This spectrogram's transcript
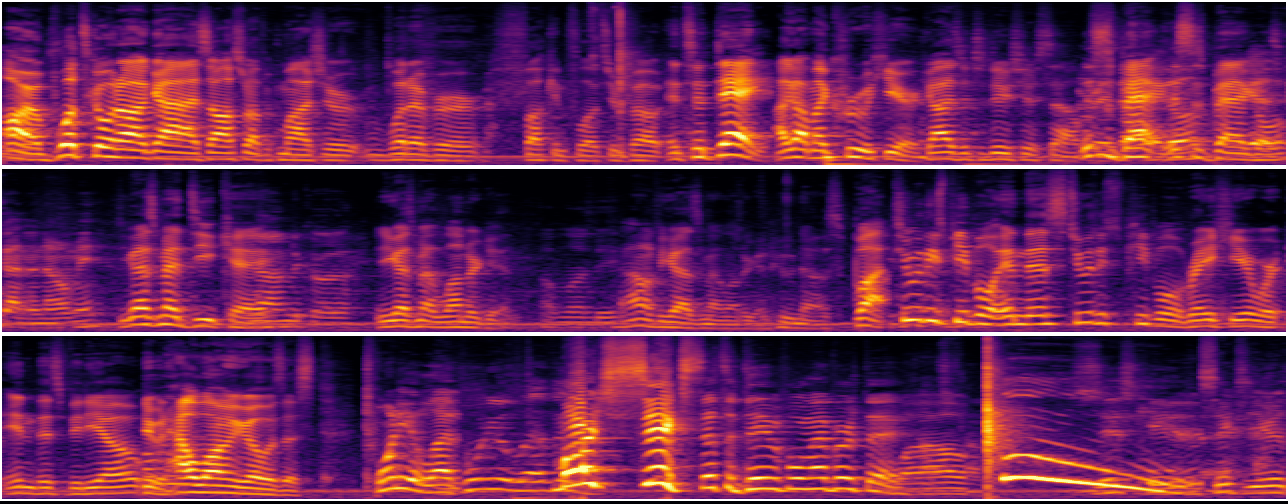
All right, what's going on, guys? Oscar Pamaj or whatever fucking floats your boat. And today, I got my crew here. Guys, introduce yourself. This is Bagel. This is You guys Bagel. kind of know me. You guys met DK. Yeah, I'm Dakota. and you guys met Lundergan. I'm Lundy. I don't know if you guys met Lundergan. Who knows? But two of these people in this, two of these people right here were in this video. Dude, how long ago was this? 2011. 2011. March 6th. That's the day before my birthday. Wow. Woo! Six years. Six years.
